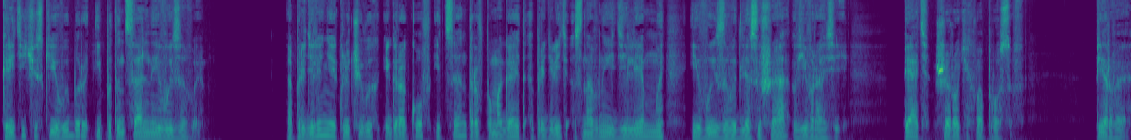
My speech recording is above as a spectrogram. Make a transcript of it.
Критические выборы и потенциальные вызовы — Определение ключевых игроков и центров помогает определить основные дилеммы и вызовы для США в Евразии. Пять широких вопросов. Первое.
